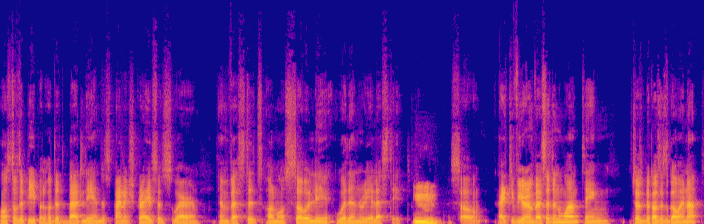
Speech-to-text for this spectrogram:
most of the people who did badly in the Spanish crisis were invested almost solely within real estate. Mm. So, like, if you're invested in one thing just because it's going up,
